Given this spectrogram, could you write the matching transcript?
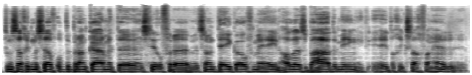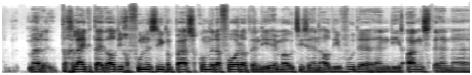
toen zag ik mezelf op de brancard met eh, een zilveren, met zo'n deken over me heen, alles, beademing. Ik, toch, ik zag van, hè, maar tegelijkertijd al die gevoelens die ik een paar seconden daarvoor had en die emoties en al die woede en die angst en eh,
